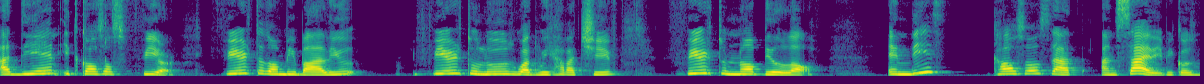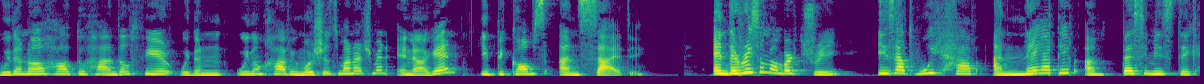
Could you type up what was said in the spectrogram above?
at the end it causes fear. Fear to don't be valued, fear to lose what we have achieved, fear to not be loved. And this causes that anxiety because we don't know how to handle fear, we don't we don't have emotions management, and again it becomes anxiety. And the reason number three is that we have a negative and pessimistic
